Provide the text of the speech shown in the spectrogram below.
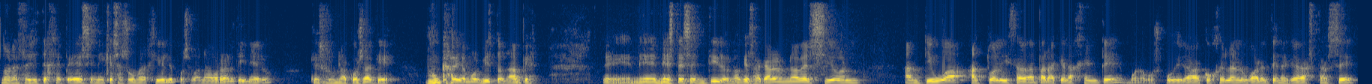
no necesite GPS ni que sea sumergible, pues se van a ahorrar dinero, que eso es una cosa que nunca habíamos visto en Apple en, este sentido, ¿no? que sacaran una versión antigua actualizada para que la gente bueno, pues pudiera cogerla en lugar de tener que gastarse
